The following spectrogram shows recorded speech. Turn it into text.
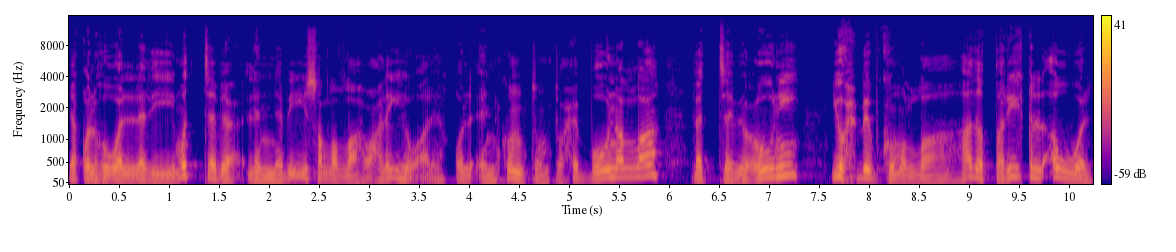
يقول هو الذي متبع للنبي صلى الله عليه وآله. قل إن كنتم تحبون الله فاتبعوني يحببكم الله. هذا الطريق الأول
